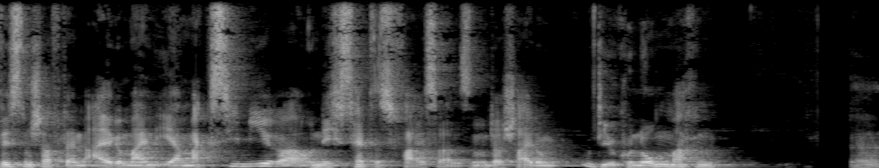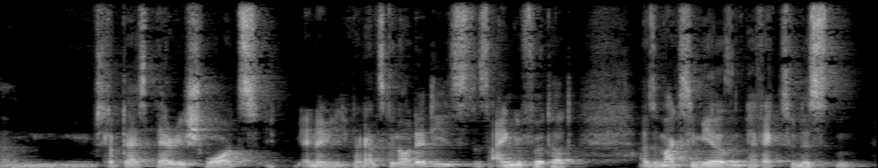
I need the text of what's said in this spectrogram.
Wissenschaftler im Allgemeinen eher Maximierer und nicht Satisficer. Das ist eine Unterscheidung, die Ökonomen machen ähm, ich glaube, der heißt Barry Schwartz, ich erinnere mich nicht mehr ganz genau, der dies, das eingeführt hat. Also Maximierer sind Perfektionisten.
